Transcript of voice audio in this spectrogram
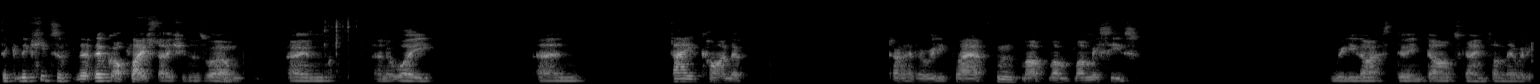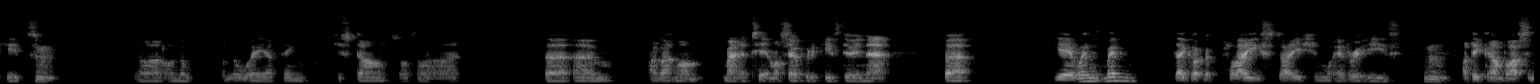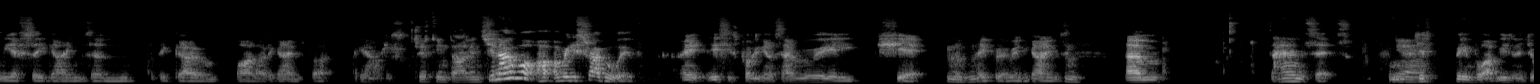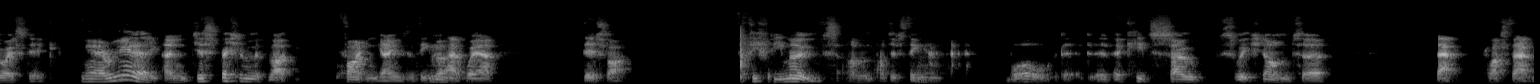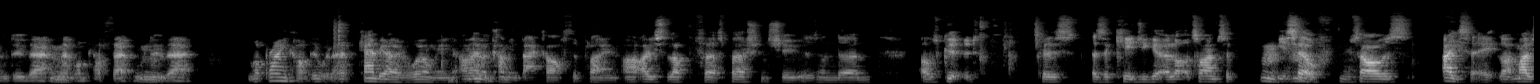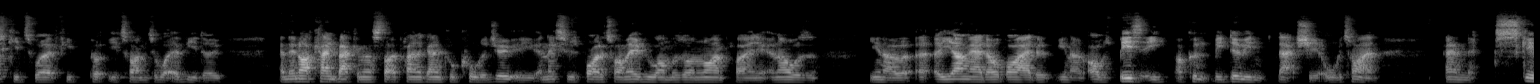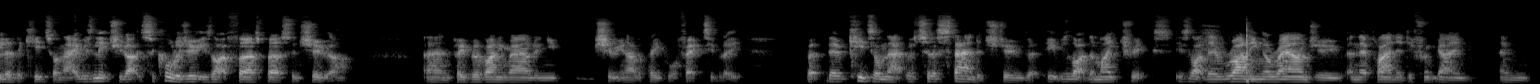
the, the kids have they- they've got a PlayStation as well, Mm. and and a Wii, and they kind of don't ever really play it. Mm. My, my my missus really likes doing dance games on there with the kids, Mm. uh, on the on the Wii, I think, just dance or something like that. But um, I don't mind making a tit myself with the kids doing that. But yeah, when when they got the PlayStation, whatever it is, Mm. I did go and buy some UFC games, and I did go and buy a load of games. But yeah, I just Just in dial into do you know what I, I really struggle with? This is probably going to sound really shit for Mhm. people that are into games. Mm. Um, the handsets, from Yeah. just being brought up using a joystick, Yeah, really. and just especially with like fighting games and things Mm. like that, where there's like fifty moves, and I just think, Mm. whoa, a kid's so switched on to that plus that will do that, and Mm. that one plus that will do Mm. that. My brain can't deal with that. It can be overwhelming. I remember Mm. coming back after playing. I, I used to love the first person shooters, and um, I was good because as a kid you get a lot of time to Mm, yourself. mm, yeah. So I was ace at it, like most kids were. If you put your time into whatever you do, and then I came back and I started playing a game called Call of Duty, and this was by the time everyone was online playing it, and I was. A, you know, a, a young adult, I had, a, you know, I was busy. I couldn't be doing that shit all the time. And the skill of the kids on that, it was literally like, so Call of Duty is like a first person shooter, and people are running around and you shooting other people effectively. But there were kids on that were to the standard, Stu, that it was like the Matrix. It's like they're running around you and they're playing a different game, and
